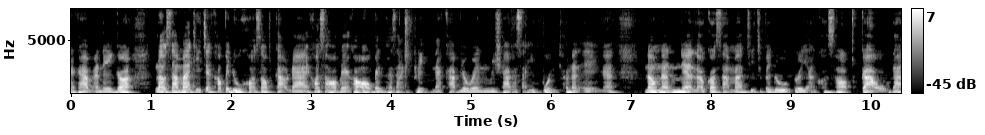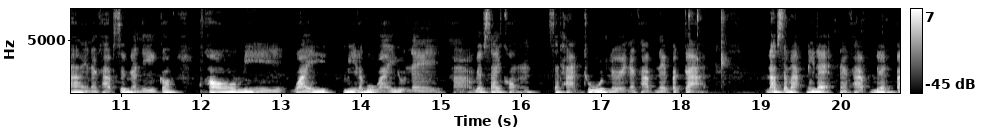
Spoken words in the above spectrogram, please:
นะครับ อันนี้ก็เราสามารถที่จะเข้าไปดูข้อสอบเก่าได้ ข้อสอบเนี่ยเขาออกเป็นภาษาอังกฤษนะครับ ยกเว้นวิชาภาษาญี่ปุ่นเท่านั้นเองนะ นอกนั้นเนี่ยเราก็สามารถที่จะไปดูตัวอย่างข้อสอบเก่าได้นะครับ ซึ่งอันนี้ก็เขามีไว้มีระบุไว้อยู่ในเว็บไซต์ของสถานทูตเลยนะครับ ในประกาศรับสมัครนี่แหละนะครับ เลื่อนไป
